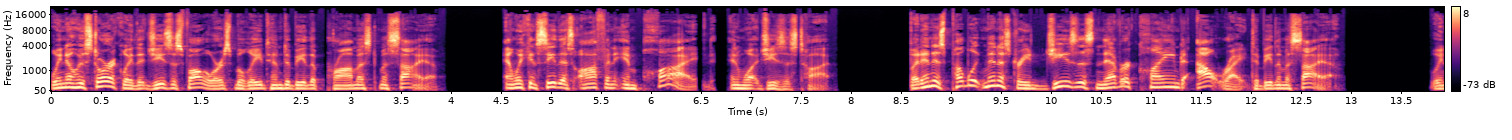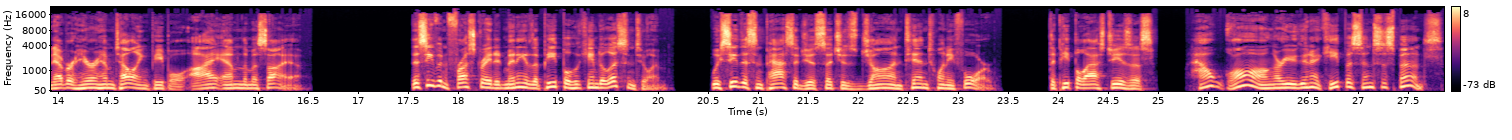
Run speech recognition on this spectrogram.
We know historically that Jesus' followers believed him to be the promised Messiah, and we can see this often implied in what Jesus taught. But in his public ministry, Jesus never claimed outright to be the Messiah. We never hear him telling people, I am the Messiah. This even frustrated many of the people who came to listen to him. We see this in passages such as John 10:24. The people asked Jesus, "How long are you going to keep us in suspense?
